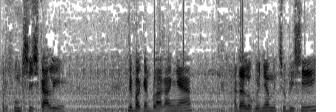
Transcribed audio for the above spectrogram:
berfungsi sekali ini bagian belakangnya. Ada logonya Mitsubishi.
